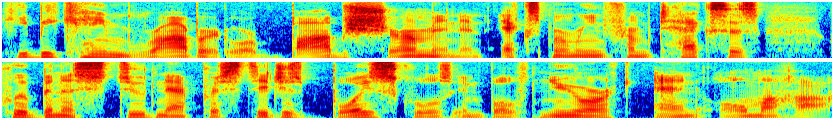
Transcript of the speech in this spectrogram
He became Robert or Bob Sherman, an ex Marine from Texas who had been a student at prestigious boys' schools in both New York and Omaha.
